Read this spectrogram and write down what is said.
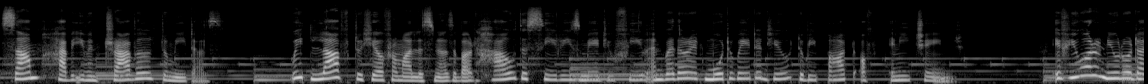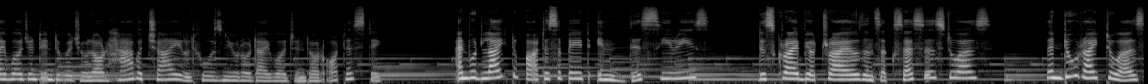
Some have even traveled to meet us. We'd love to hear from our listeners about how the series made you feel and whether it motivated you to be part of any change. If you are a neurodivergent individual or have a child who is neurodivergent or autistic and would like to participate in this series, describe your trials and successes to us, then do write to us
